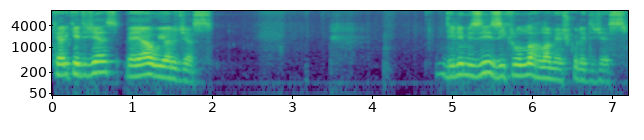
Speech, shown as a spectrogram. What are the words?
terk edeceğiz veya uyaracağız. Dilimizi zikrullahla meşgul edeceğiz.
